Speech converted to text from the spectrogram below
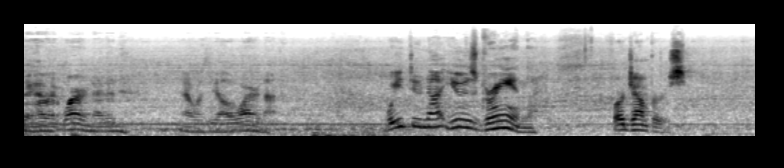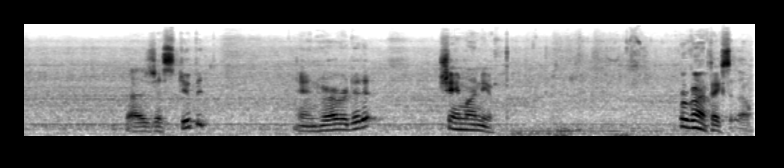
They have it wire netted and with yellow wire nut. We do not use green for jumpers. That is just stupid. And whoever did it, shame on you. We're going to fix it though.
